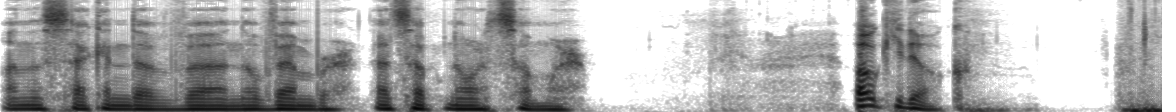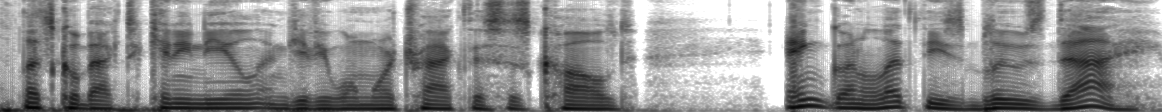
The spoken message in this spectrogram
on the 2nd of uh, November. That's up north somewhere. Okie doke. Let's go back to Kenny Neal and give you one more track. This is called Ain't Gonna Let These Blues Die.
